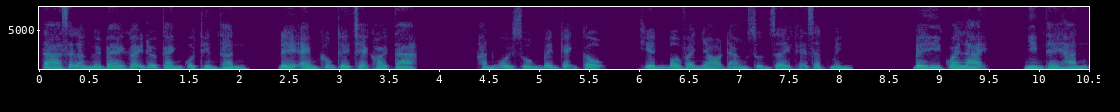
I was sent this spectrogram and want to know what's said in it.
Ta sẽ là người bẻ gãy đôi cánh của thiên thần, để em không thể chạy khỏi ta. Hắn ngồi xuống bên cạnh cậu, khiến bờ vai nhỏ đang run rẩy khẽ giật mình. Bi quay lại, nhìn thấy hắn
